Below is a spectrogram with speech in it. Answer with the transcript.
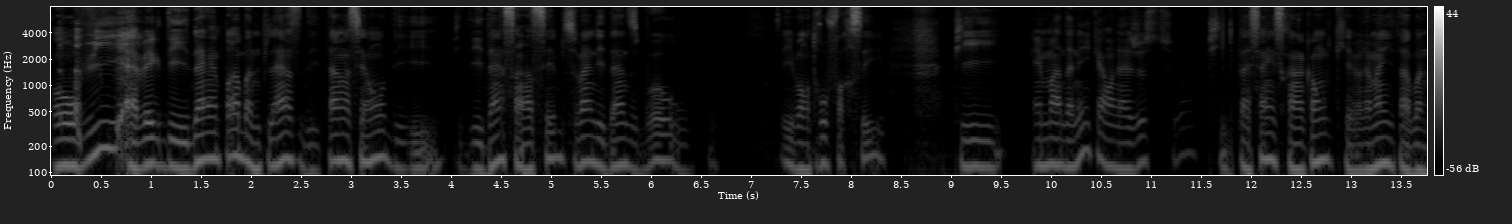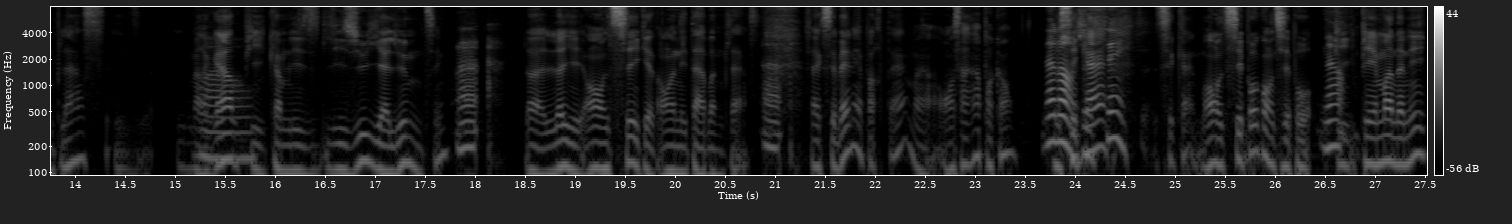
on vit avec des dents pas à bonne place, des tensions, des, puis des dents sensibles, souvent les dents du bas, où, ils vont trop forcer. Puis, à un moment donné, quand on ajuste ça, puis le patient, il se rend compte qu'il vraiment il est à la bonne place, il, dit- il me Wow. regarde, puis comme les, les yeux, ils allument, tu sais. Hein? Là, là, on le sait qu'on est à la bonne place. Ah. Fait que c'est bien important, mais on s'en rend pas compte. Non, non, c'est je quand- sais. C'est quand, bon, on ne le sait pas qu'on ne le sait pas. Puis, puis à un moment donné,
